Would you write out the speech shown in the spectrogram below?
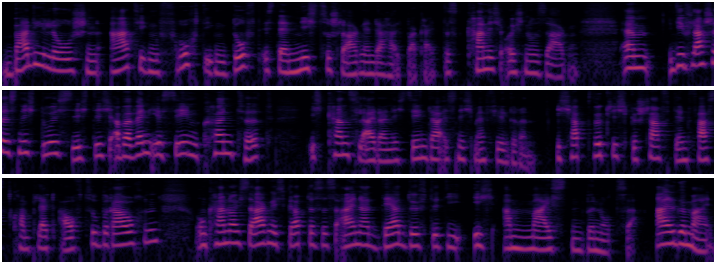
Bodylotion-artigen, fruchtigen Duft ist er nicht zu schlagen in der Haltbarkeit. Das kann ich euch nur sagen. Ähm, die Flasche ist nicht durchsichtig, aber wenn ihr es sehen könntet, ich kann es leider nicht sehen, da ist nicht mehr viel drin. Ich habe wirklich geschafft, den fast komplett aufzubrauchen und kann euch sagen, ich glaube, das ist einer der Düfte, die ich am meisten benutze. Allgemein.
